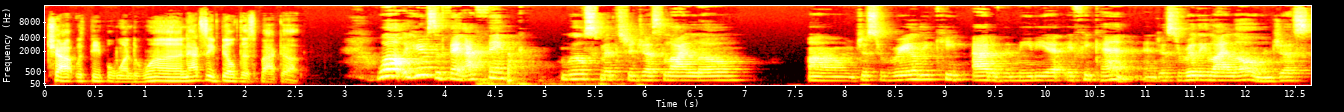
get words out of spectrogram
chat with people one to one? How does he build this back up? Well, here's the thing. I think Will Smith should just lie low. Um, just really keep out of the media if he can, and just really lie low and just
